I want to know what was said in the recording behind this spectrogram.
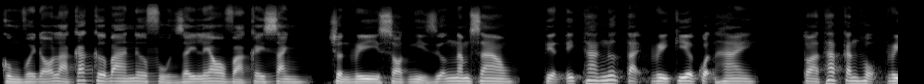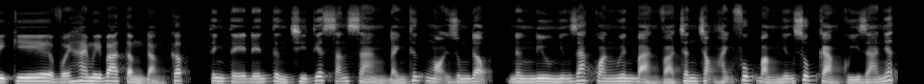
Cùng với đó là các cơ ba nơ phủ dây leo và cây xanh, chuẩn resort nghỉ dưỡng 5 sao, tiện ích thác nước tại Prikia quận 2. Tòa tháp căn hộ Prikia với 23 tầng đẳng cấp, tinh tế đến từng chi tiết sẵn sàng đánh thức mọi rung động, nâng niu những giác quan nguyên bản và trân trọng hạnh phúc bằng những xúc cảm quý giá nhất.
